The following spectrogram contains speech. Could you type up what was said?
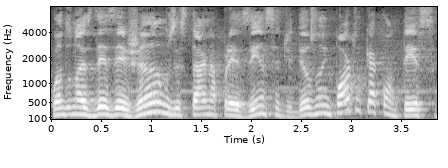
quando nós desejamos estar na presença de Deus, não importa o que aconteça,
